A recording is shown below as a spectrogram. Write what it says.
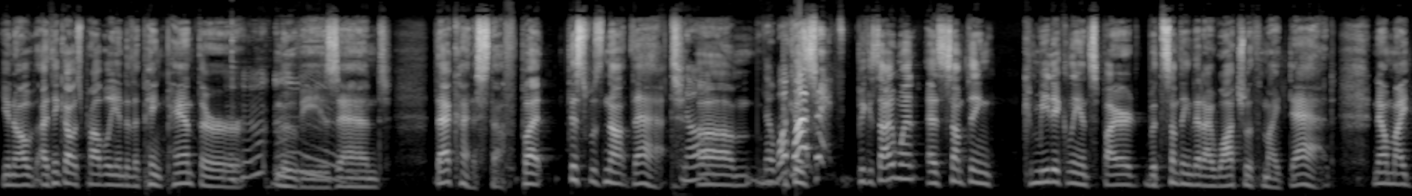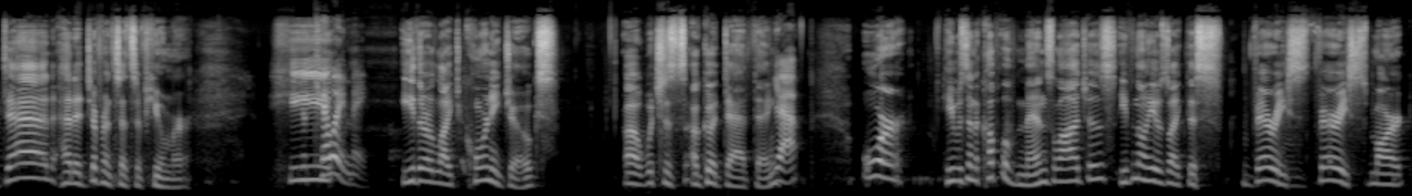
you know, I think I was probably into the Pink Panther Mm-hmm. movies and that kind of stuff. But this was not that. No. Um, No, what because, was it? Because I went as something comedically inspired with something that I watched with my dad. Now, my dad had a different sense of humor. He Killing me. either liked corny jokes, uh, which is a good dad thing, Yeah. or he was in a couple of men's lodges, even though he was like this very, very smart,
